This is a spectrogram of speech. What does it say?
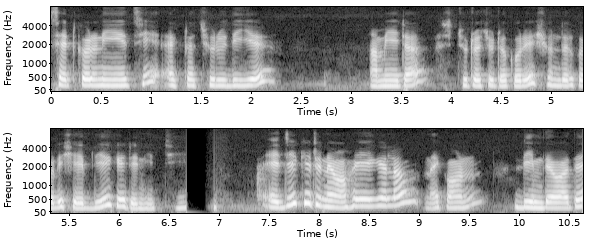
সেট করে নিয়েছি একটা ছুরি দিয়ে। আমি এটা ছোটো ছোটো করে সুন্দর করে শেপ দিয়ে কেটে নিচ্ছি। এই যে কেটে নেওয়া হয়ে গেল, এখন ডিম দেওয়াতে,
